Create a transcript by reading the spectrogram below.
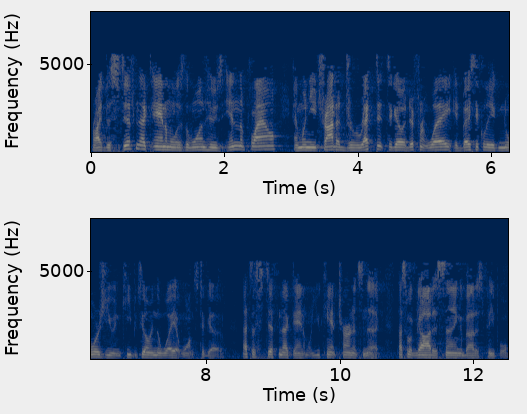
Right? The stiff necked animal is the one who's in the plow, and when you try to direct it to go a different way, it basically ignores you and keeps going the way it wants to go. That's a stiff necked animal. You can't turn its neck. That's what God is saying about his people.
